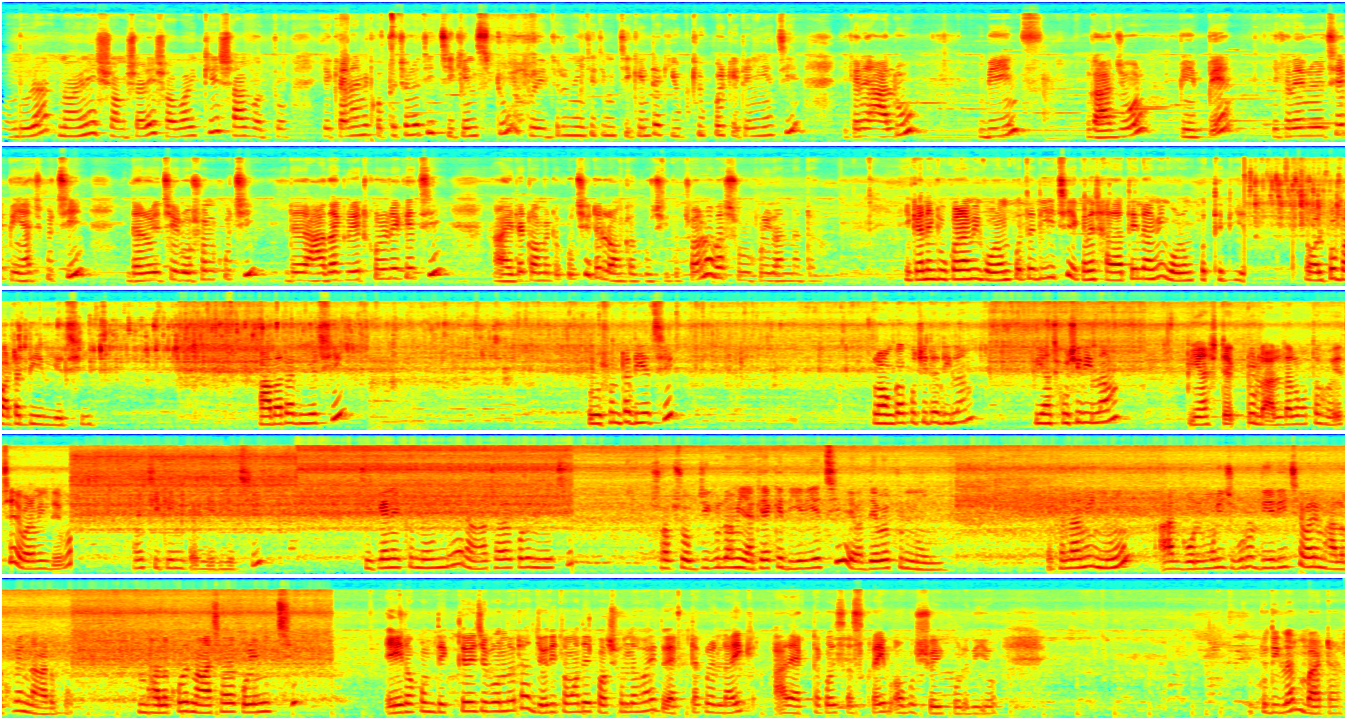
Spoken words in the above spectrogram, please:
বন্ধুরা, নয়নের সংসারে সবাইকে স্বাগত। এখানে আমি করতে চলেছি চিকেন স্টু তো এর জন্য নিয়েছি আমি চিকেনটা কিউব কিউব করে কেটে নিয়েছি। এখানে আলু বিনস গাজর, পেঁপে, এখানে রয়েছে পেঁয়াজ কুচি, এটা রয়েছে রসুন কুচি, এটা আদা গ্রেট করে রেখেছি, আর এটা টমেটো কুচি, এটা লঙ্কা কুচি। তো চলো এবার শুরু করি রান্নাটা। এখানে কুকার আমি গরম করতে দিয়েছি, এখানে সাদা তেল আমি গরম করতে দিয়ে অল্প বাটার দিয়ে দিয়েছি। আদাটা দিয়েছি, রসুনটা দিয়েছি, লঙ্কা কুচিটা দিলাম, পেঁয়াজ কুচি দিলাম, পেঁয়াজটা একটু লাল লাল মতো হয়েছে, এবার আমি দেবো। আমি চিকেনটা দিয়ে দিয়েছি। চিকেন একটু নুন দিয়ে নাড়াচাড়া করে নিয়েছি। সব সবজিগুলো আমি একে একে দিয়ে দিয়েছি, এবার দেবো একটু নুন। এখানে আমি নুন আর গোলমরিচ গুঁড়ো দিয়ে দিয়েছি, এবার আমি ভালো করে নাড়বো। ভালো করে নাড়াচাড়া করে নিচ্ছি। এই রকম দেখতে হয়েছে বন্ধুরা। যদি তোমাদের পছন্দ হয় তো একটা করে লাইক আর একটা করে সাবস্ক্রাইব অবশ্যই করে দিও। একটু দিলাম বাটার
